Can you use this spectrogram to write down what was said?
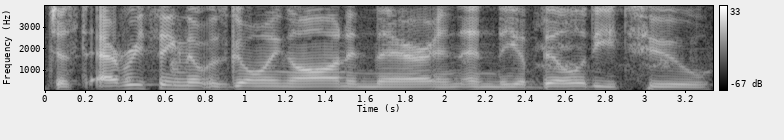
Just everything that was going on in there, and, and the ability to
